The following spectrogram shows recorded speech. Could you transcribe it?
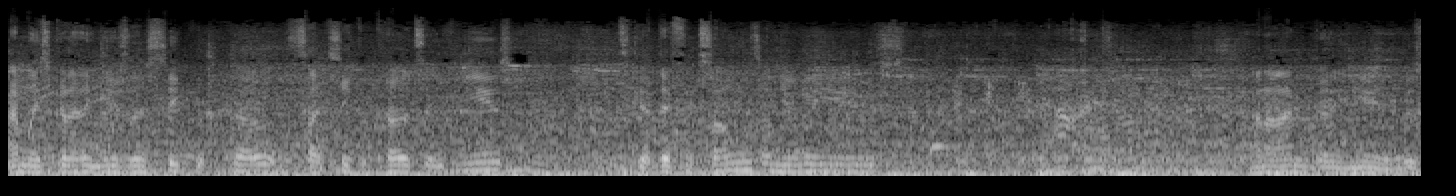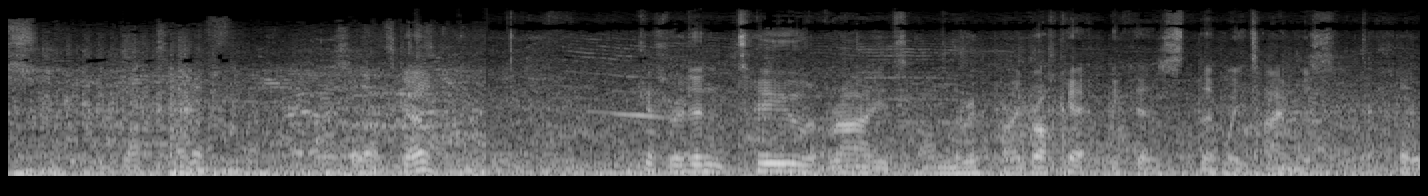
Emily's going to use the secret code, it's like secret codes that you can use to get different songs and you're going to use oh, and I'm going to use Black Sabbath. So let's go. Just ridden two rides on the Rip Ride Rockit because the wait time was so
